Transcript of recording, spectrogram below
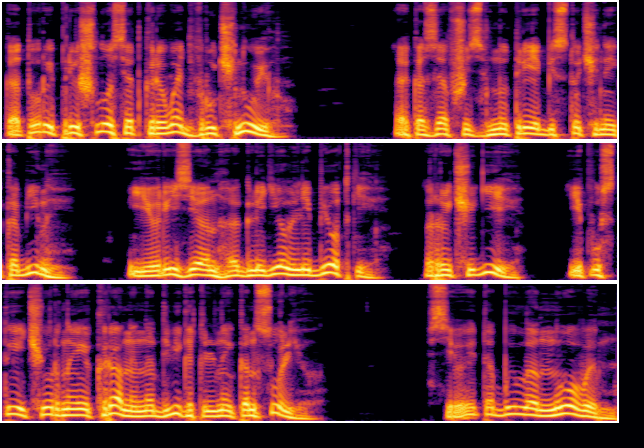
который пришлось открывать вручную. Оказавшись внутри обесточенной кабины, Юризиан оглядел лебедки, рычаги и пустые черные экраны над двигательной консолью. Все это было новым,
